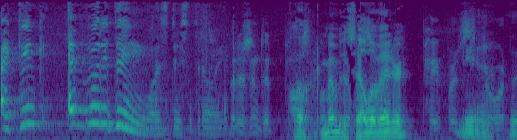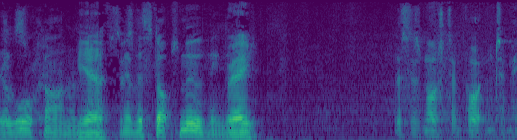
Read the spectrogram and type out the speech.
I think everything was destroyed. But isn't it Oh, remember this elevator? Yeah, they walk on and Yeah. it never stops moving. Right. This is most important to me.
